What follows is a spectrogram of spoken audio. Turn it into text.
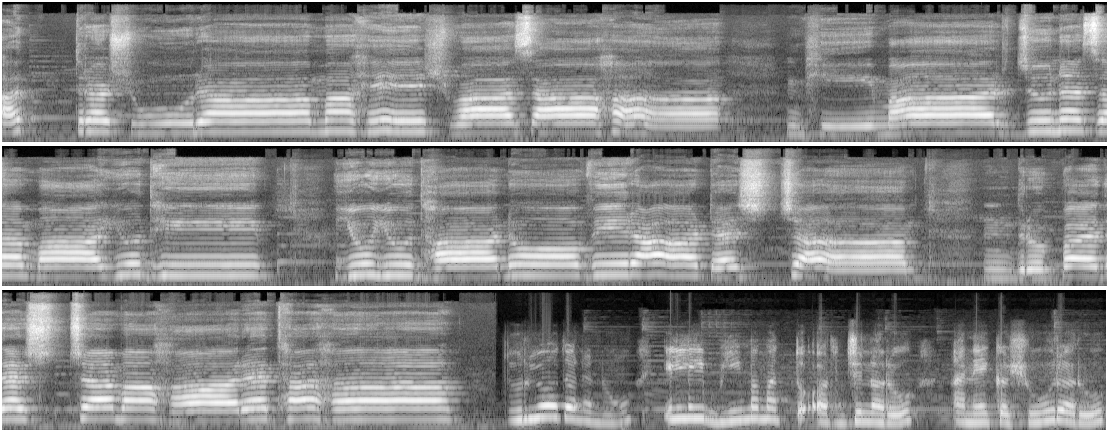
ಅತ್ರ ಶೂರಾ ಮಹೇಶ್ವಾಸಾಹ ಭೀಮಾರ್ಜುನ ಸಮಾಯುಧಿ, ಯುಯುಧಾನೋ ವಿರಾಟಶ್ಚ ದೃಪದಶ್ಚ ಮಹಾರಥಃ. ದುರ್ಯೋಧನನು ಇಲ್ಲಿ ಭೀಮ ಮತ್ತು ಅರ್ಜುನರು, ಅನೇಕ ಶೂರರು,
